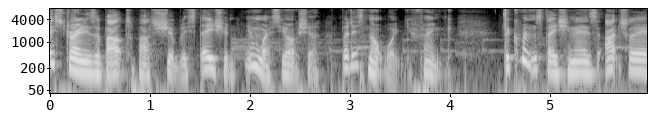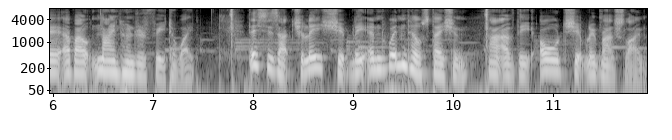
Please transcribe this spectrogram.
This train is about to pass Shipley Station in West Yorkshire, but it's not what you think. The current station is actually about 900 feet away. This is actually Shipley and Windhill Station, out of the old Shipley branch line,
